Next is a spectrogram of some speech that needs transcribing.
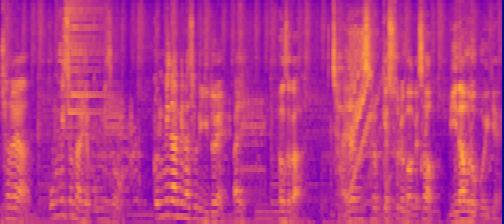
찬호야 꽃미소 날려 꽃미소. 꽃미남이라 소리 유도해 빨리. 형서가 자연스럽게 술을 먹여서 미남으로 보이게. 해.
